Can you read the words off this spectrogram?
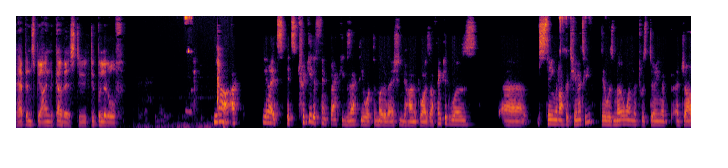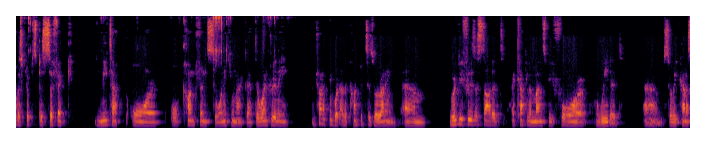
happens behind the covers to to pull it off. Yeah, I, you know, it's it's tricky to think back exactly what the motivation behind it was. I think it was uh, seeing an opportunity. There was no one that was doing a, a JavaScript specific meetup or or conference or anything like that. There weren't really. I'm trying to think what other conferences were running. Um, Ruby Fuza started a couple of months before we did, um, so we kind of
